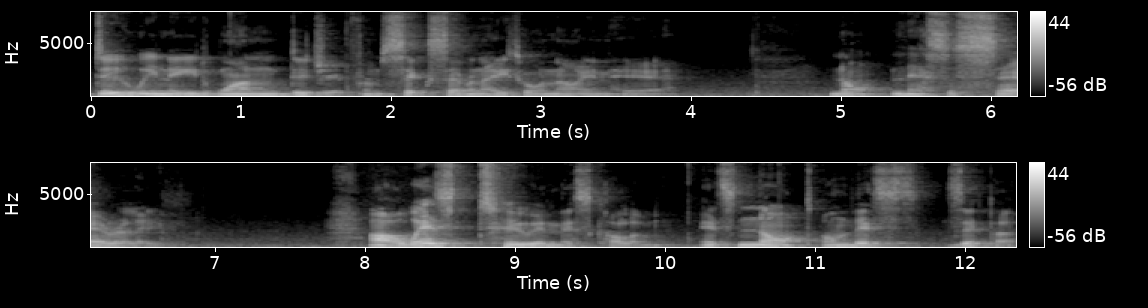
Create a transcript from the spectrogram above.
do we need one digit from six, seven, eight, or 9 here? Not necessarily. Oh, where's 2 in this column? It's not on this zipper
